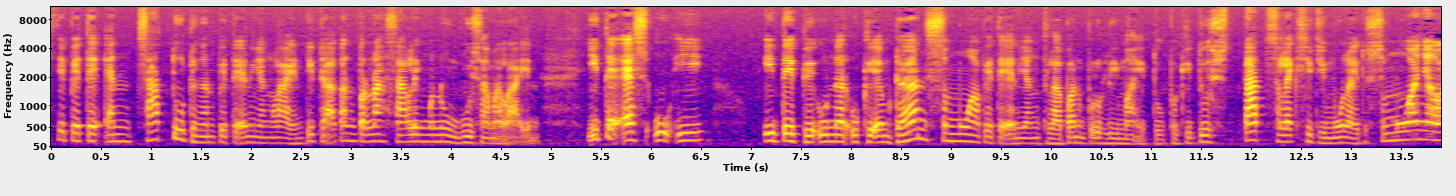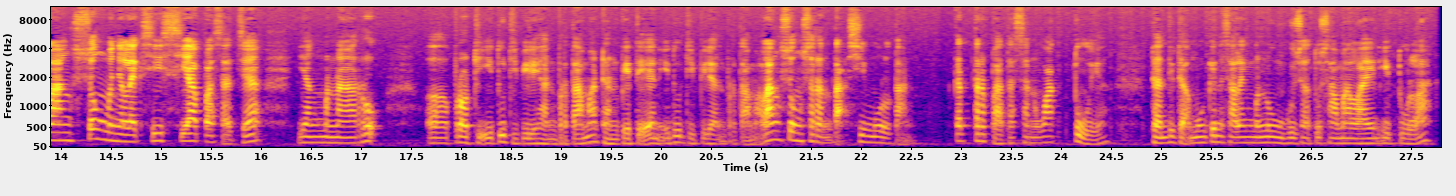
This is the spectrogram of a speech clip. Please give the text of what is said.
Pasti PTN satu dengan PTN yang lain tidak akan pernah saling menunggu sama lain. ITS, UI, ITB, UNER, UGM dan semua PTN yang 85 itu begitu start seleksi dimulai itu semuanya langsung menyeleksi siapa saja yang menaruh uh, prodi itu di pilihan pertama dan PTN itu di pilihan pertama. Langsung serentak simultan. Keterbatasan waktu ya. Dan tidak mungkin saling menunggu satu sama lain itulah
